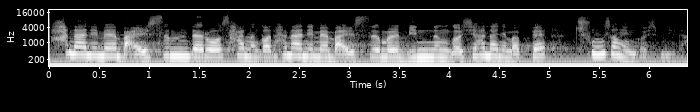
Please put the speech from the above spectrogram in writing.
하나님의 말씀대로 사는 것, 하나님의 말씀을 믿는 것이 하나님 앞에 충성인 것입니다.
